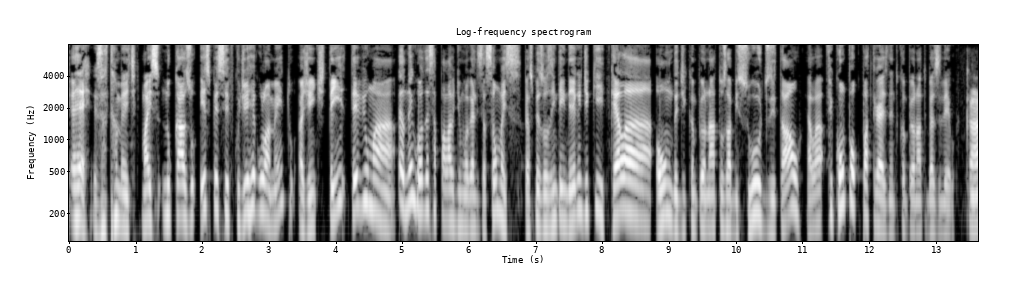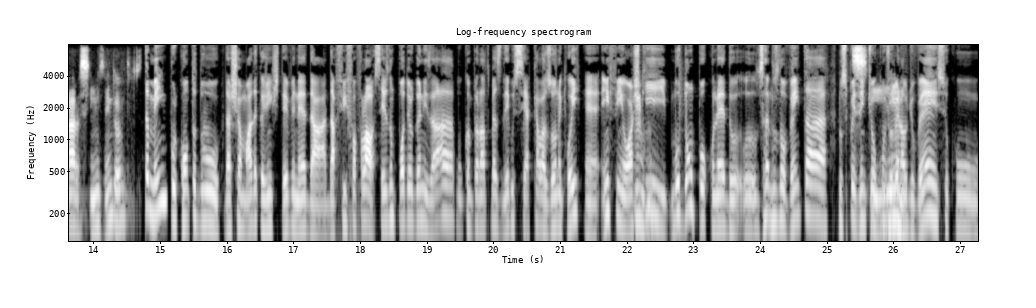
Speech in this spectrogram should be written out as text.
É, exatamente. Mas no caso específico de regulamento, a gente tem, teve uma. Eu nem gosto dessa palavra de moralização, mas para as pessoas entenderem de que aquela onda de campeonatos absurdos e tal, ela ficou um pouco para trás né, do campeonato brasileiro. Cara, sim, sem dúvida. Também por conta do, da chamada que a gente teve, né, da, da FIFA falar: ó, vocês não podem organizar o campeonato brasileiro se é aquela zona que foi. É, enfim, eu acho uhum. que mudou um pouco, né, dos do, anos 90, nos presenteou sim. com o Juvenal Juvencio, com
